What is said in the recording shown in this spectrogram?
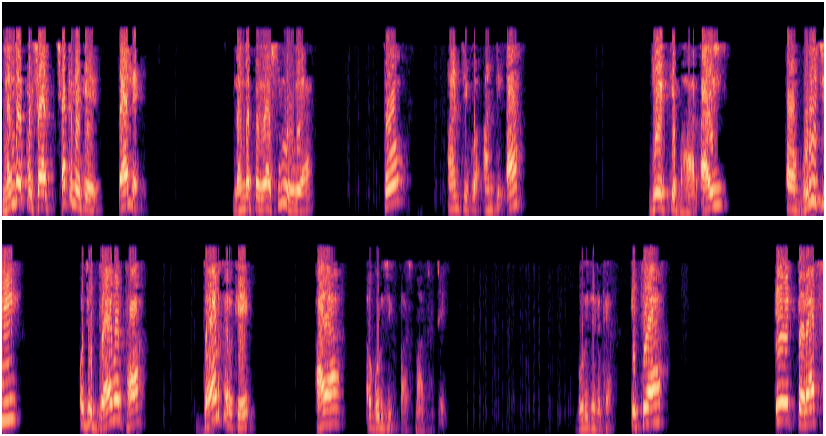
लंगर प्रसाद छकने के पहले लंगर परिवार शुरू हो गया। तो आंटी को, आंटी आ गेट के बाहर आई और गुरुजी और जो ड्राइवर था, दौड़ करके आया और गुरुजी के पास माथा टेक गुरुजी ने कहा, इत्या, एक तरफ़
